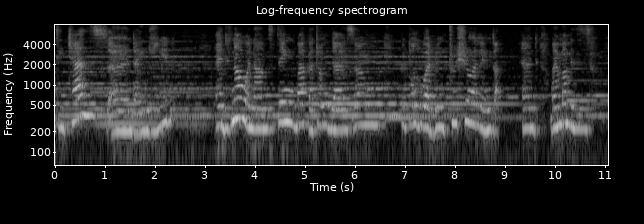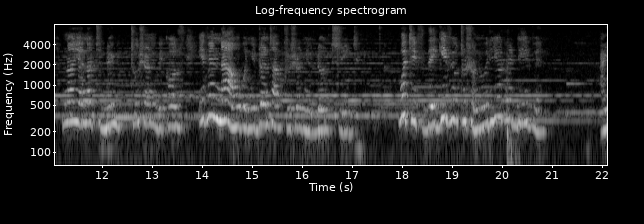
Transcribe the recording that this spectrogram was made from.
teachers and I read. And now when I'm staying back at home, there are some people who are doing tuition and and my mom is no you're not doing tuition because even now when you don't have tuition you don't read. What if they give you tuition? Will you read even? I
